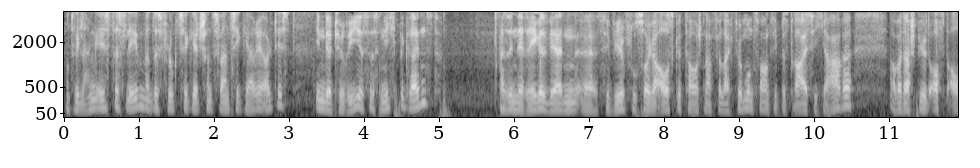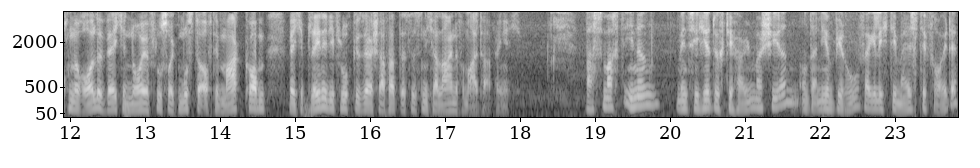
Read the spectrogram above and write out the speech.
Und wie lange ist das Leben, wenn das Flugzeug jetzt schon 20 Jahre alt ist? In der Theorie ist es nicht begrenzt. Also in der Regel werden äh, Zivilflugzeuge ausgetauscht nach vielleicht 25 bis 30 Jahre, aber da spielt oft auch eine Rolle, welche neue Flugzeugmuster auf den Markt kommen, welche Pläne die Fluggesellschaft hat. Das ist nicht alleine vom Alter abhängig. Was macht Ihnen, wenn Sie hier durch die Hallen marschieren und an Ihrem Beruf eigentlich die meiste Freude?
